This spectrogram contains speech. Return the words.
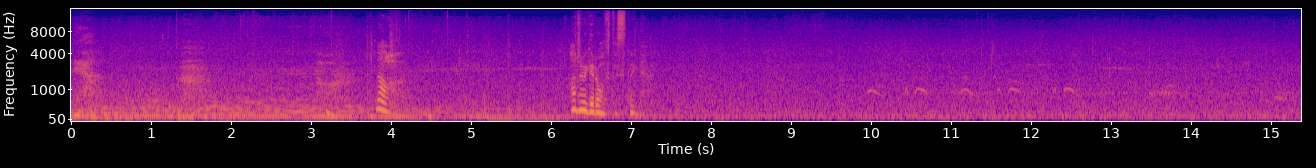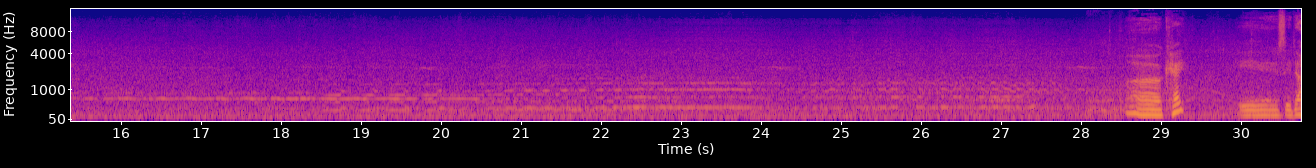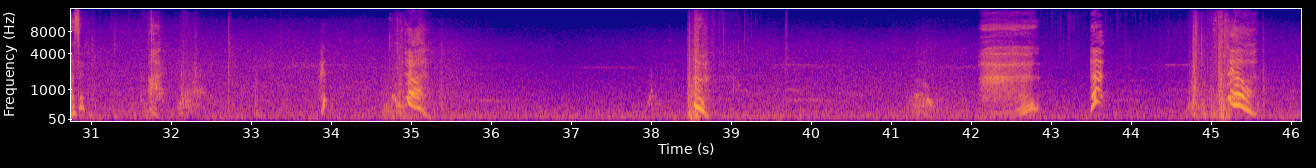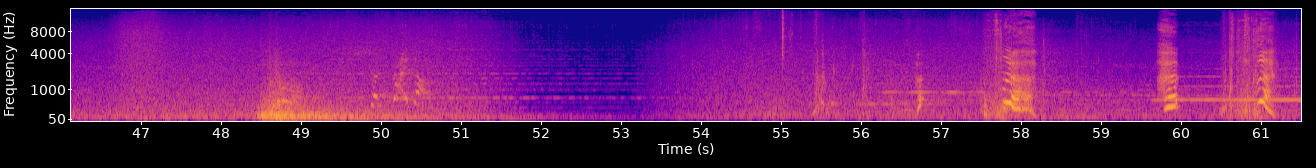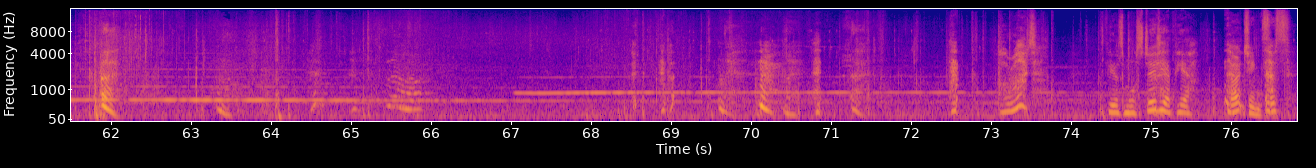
Yeah. Oh. Now, how do we get off this thing? Does it. Feels more sturdy up here. Don't jinx us.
